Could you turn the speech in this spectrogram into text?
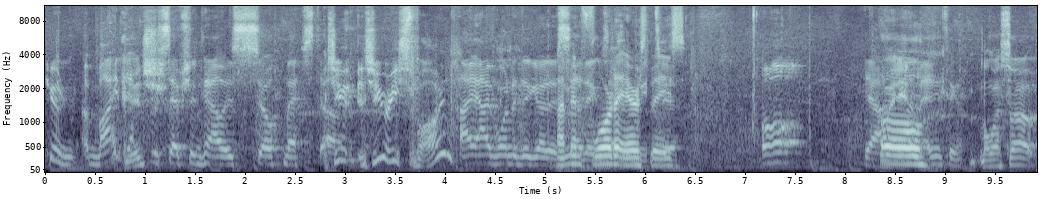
Dude, my depth perception now is so messed up. Did you, did you respawn? I, I wanted to go to I'm in Florida underneath airspace. Too. Oh. Yeah, Oh. oh. anything. Well, what's up?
